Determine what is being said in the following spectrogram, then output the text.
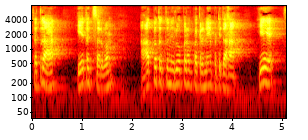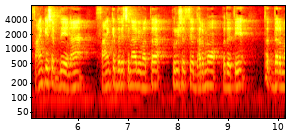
ತತ್ರ ಏತತ್ ಸರ್ವಂ ಆತ್ಮತತ್ವನಿರೂಪಣಪ್ರಕರಣ ಪಠಿತಃ ಯೇ ಸಾಂಖ್ಯಶಬ್ದೇನ ಸಾಂಖ್ಯದರ್ಶನಾಭಿಮತ್ತ ಪುರುಷಸ್ಯ ಧರ್ಮೋ ವದತಿ ತದ್ಧರ್ಮ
